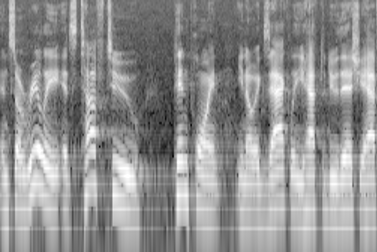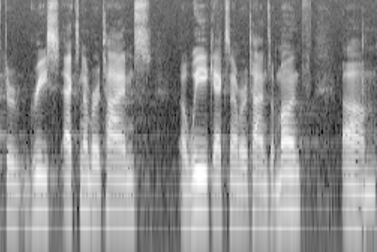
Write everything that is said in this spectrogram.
And so, really, it's tough to pinpoint, you know, exactly you have to do this, you have to grease X number of times a week, X number of times a month. Um,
